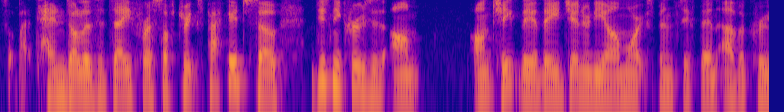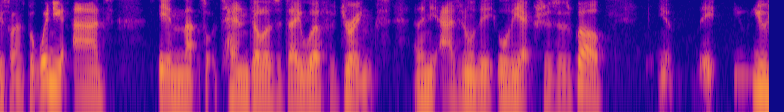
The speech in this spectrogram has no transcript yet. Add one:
sort of about ten dollars a day for a soft drinks package. So Disney cruises aren't aren't cheap. They they generally are more expensive than other cruise lines. But when you add in that sort of ten dollars a day worth of drinks, and then you add in all the all the extras as well. You, it, you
